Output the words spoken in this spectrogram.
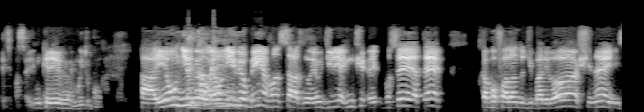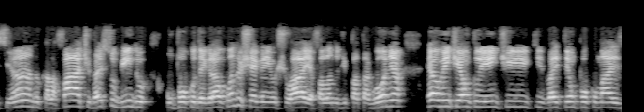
esse passeio. Incrível. É muito bom. Aí é um nível, também... é um nível bem avançado. Eu diria, a gente, você até acabou falando de Bariloche, né, iniciando, Calafate, vai subindo um pouco o degrau. Quando chega em Ushuaia, falando de Patagônia, realmente é um cliente que vai ter um pouco mais,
